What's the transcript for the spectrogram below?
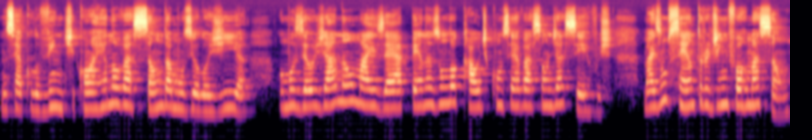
No século XX, com a renovação da museologia, o museu já não mais é apenas um local de conservação de acervos, mas um centro de informação.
